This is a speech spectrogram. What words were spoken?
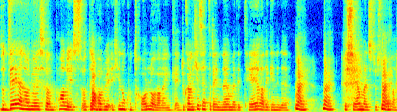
Så det er når du er i søvnparalys, og det Ja. har du ikke noe kontroll over, egentlig. Du kan ikke sette deg ned og meditere deg inn i det. Nej, nej. Det skjer mens du Nej. sover.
